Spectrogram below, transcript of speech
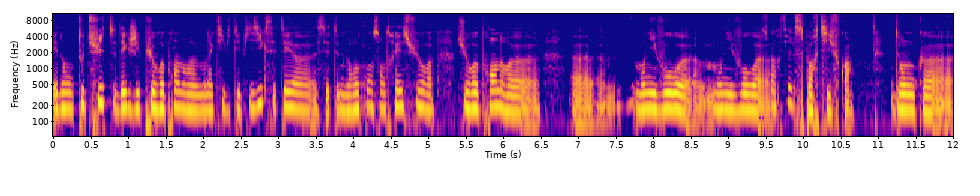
Et donc, tout de suite, dès que j'ai pu reprendre mon activité physique, c'était de me reconcentrer sur reprendre mon niveau euh, mon niveau euh, sportif. sportif quoi. Donc euh,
